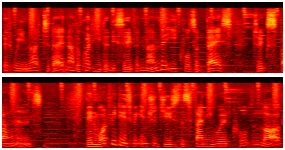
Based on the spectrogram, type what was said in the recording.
that we know today. Now, look what he did. He said if a number equals a base to exponent, then what we do is we introduce this funny word called log.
